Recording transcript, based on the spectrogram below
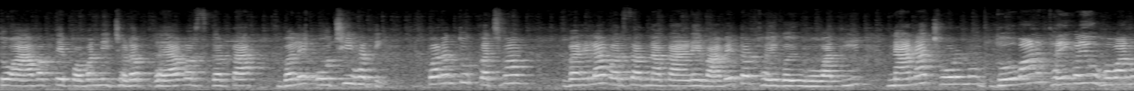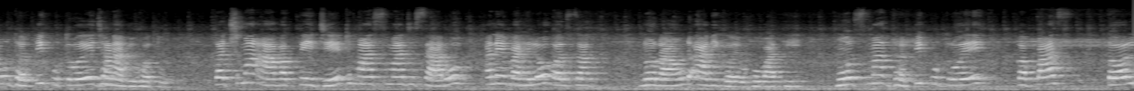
તો આ વખતે પવનની ઝડપ ગયા વર્ષ કરતાં ભલે ઓછી હતી, પરંતુ કચ્છમાં વહેલા વરસાદના કારણે વાવેતર થઈ ગયું હોવાથી નાના છોડનું ધોવાણ થઈ ગયું હોવાનું ધરતીપુત્રોએ જણાવ્યું હતું. કચ્છમાં આ વખતે જેઠ માસમાં જ સારો અને વહેલો વરસાદનો રાઉન્ડ આવી ગયો હોવાથી મોસમાં ધરતીપુત્રોએ કપાસ, તલ,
